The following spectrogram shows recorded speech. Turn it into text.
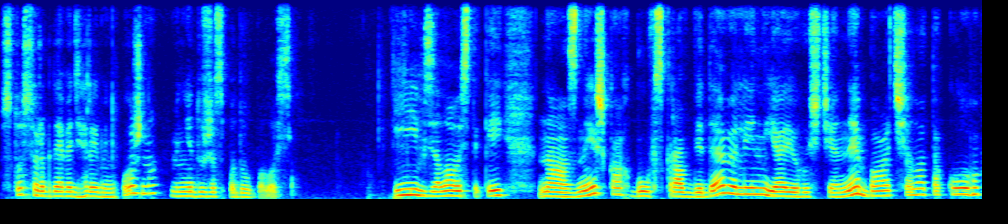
149 гривень кожна, мені дуже сподобалося. І взяла ось такий на знижках, був скраб від Evelyn, я його ще не бачила такого.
